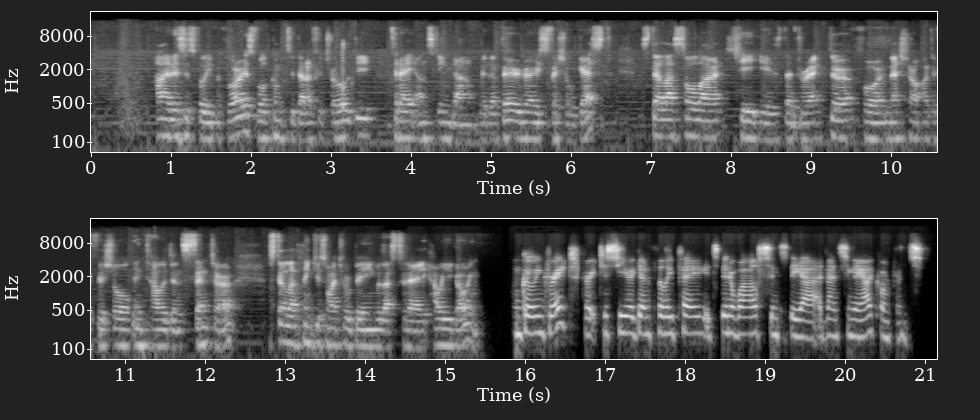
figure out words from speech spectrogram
Hi, this is Felipe Flores. Welcome to Data Futurology. Today I'm sitting down with a very, very special guest, Stela Solar. She is the director for National Artificial Intelligence Center. Stela, thank you so much for being with us today. How are you going? I'm going great. Great to see you again, Felipe. It's been a while since the uh, Advancing AI conference.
